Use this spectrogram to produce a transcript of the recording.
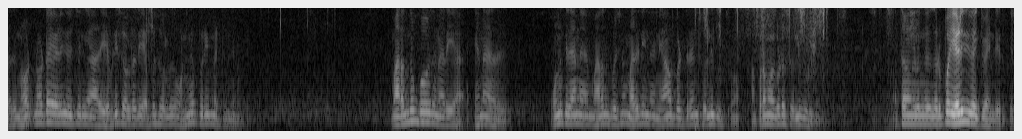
அது நோட் நோட்டாக எழுதி வச்சுருக்கேன் அது எப்படி சொல்கிறது எப்போ சொல்கிறது ஒன்றுமே புரிய மாட்டேங்குது எனக்கு. மறந்தும் போகுது நிறையா. ஏன்னா அது உனக்கு தானே மறந்து போச்சுன்னா மறுபடியும் நான் ஞாபகப்படுத்துறேன்னு சொல்லி கொடுத்துருவோம் அப்புறமா கூட சொல்லி கொடுக்கும். மற்றவங்களுங்கிறப்போ எழுதி வைக்க வேண்டியிருக்கு.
